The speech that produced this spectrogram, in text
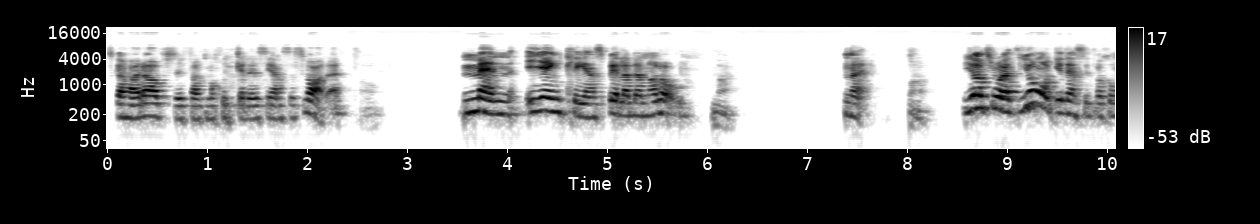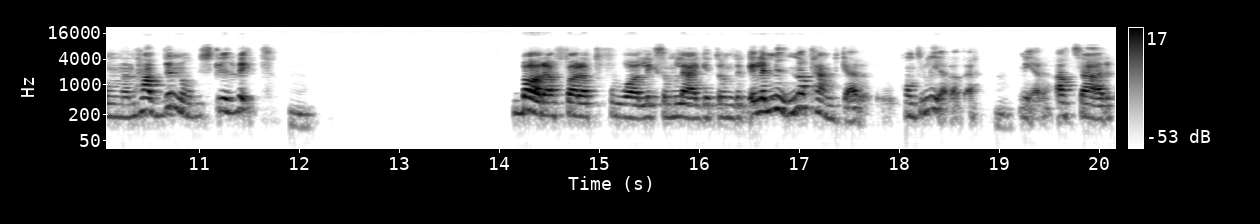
ska höra av sig för att man skickade det senaste svaret. Men egentligen spelar det någon roll? Nej. Nej. Nej. Jag tror att jag i den situationen hade nog skrivit. Mm. Bara för att få liksom läget under, eller mina tankar kontrollerade Mm. mer. Att så här,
